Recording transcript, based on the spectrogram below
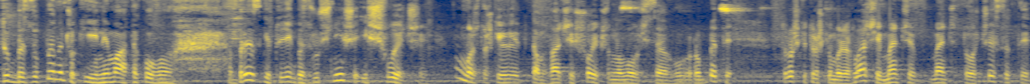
Тут без зупиночок і нема такого бризки, то якби зручніше і швидше. Ну, може трошки там значить, що, якщо наловчиться робити, трошки трошки може гладше, менше, менше того чистити.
